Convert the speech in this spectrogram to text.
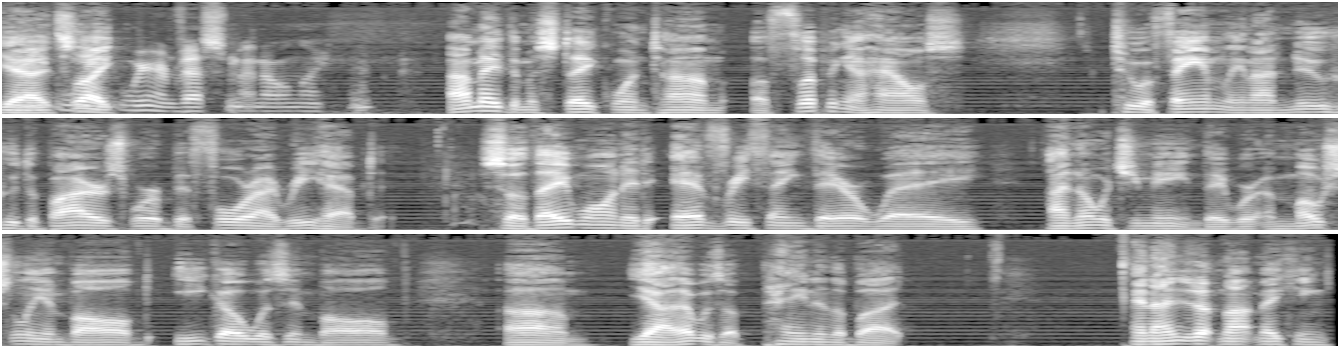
yeah, we- it's we- like we're investment only. I made the mistake one time of flipping a house to a family, and I knew who the buyers were before I rehabbed it. So they wanted everything their way. I know what you mean. They were emotionally involved, ego was involved. Um, yeah, that was a pain in the butt. And I ended up not making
